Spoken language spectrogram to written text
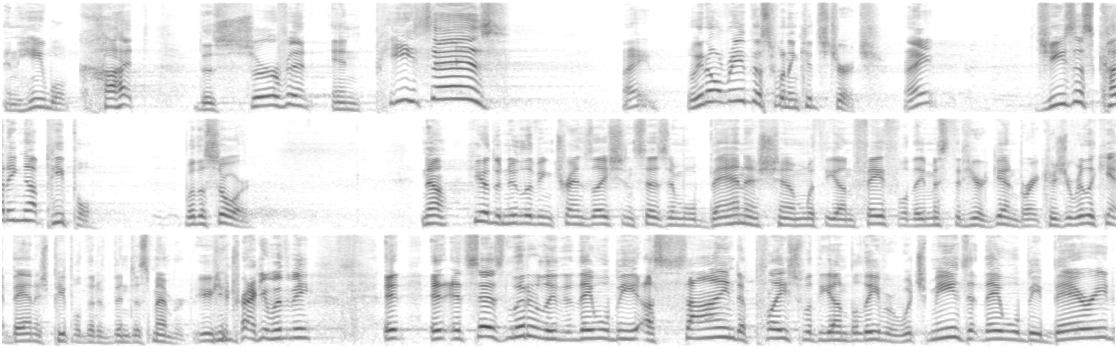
and he will cut the servant in pieces. Right? We don't read this one in kids' church, right? Jesus cutting up people with a sword. Now, here the New Living Translation says, and will banish him with the unfaithful. They missed it here again, right? Because you really can't banish people that have been dismembered. Are you tracking with me? It, it, it, says literally that they will be assigned a place with the unbeliever, which means that they will be buried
